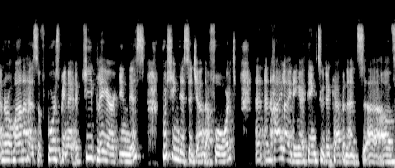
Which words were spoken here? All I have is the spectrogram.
And romana has of course been a, key player in this pushing this agenda forward and, and highlighting i think to the cabinet uh, of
